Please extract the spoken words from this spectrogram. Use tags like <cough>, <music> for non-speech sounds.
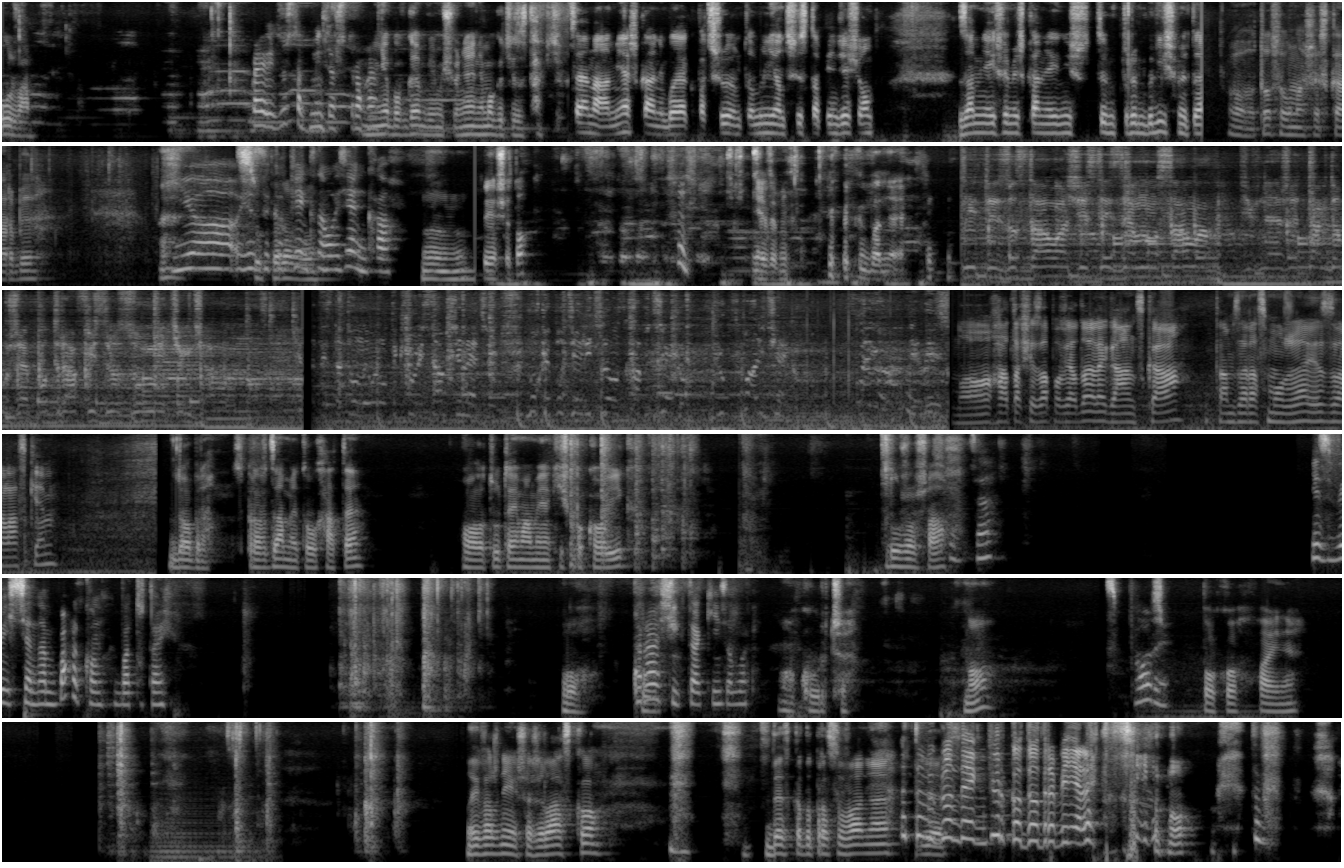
kurwa. Ej, zostaw mi też trochę. Nie, bo w gębie mi się, nie, nie mogę cię zostawić. Cena mieszkań, bo jak patrzyłem, to milion trzysta pięćdziesiąt za mniejsze mieszkanie niż w tym, którym byliśmy. Te... O, to są nasze skarby. Ja, jest taka Superowo. piękna łazienka. Mm. Czuje się to? <laughs> Nie wiem. <laughs> Chyba nie. Ty zostałaś, jesteś ze mną sama Dziwne, że tak dobrze potrafisz zrozumieć jak działa noc No, chata się zapowiada elegancka. Tam zaraz morze jest za laskiem. Dobra, sprawdzamy tą chatę. O, tutaj mamy jakiś pokoik. Dużo szaf. Jest wyjście na balkon chyba tutaj. O, kur... Tarasik taki, zobacz. O kurczę. No, Spory. spoko, fajnie. Najważniejsze żelazko. <laughs> Deska do prasowania. A to jest. wygląda jak biurko do odrabiania lekcji. <laughs> No.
